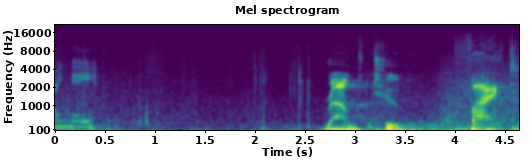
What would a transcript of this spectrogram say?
Of hindering me. Round two. Fight!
